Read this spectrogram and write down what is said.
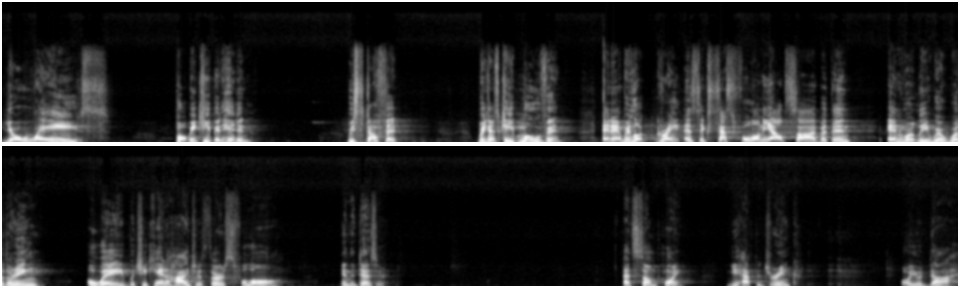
your ways. But we keep it hidden. We stuff it. We just keep moving. And then we look great and successful on the outside, but then inwardly we're withering away. But you can't hide your thirst for long in the desert. At some point, you have to drink or you'll die.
